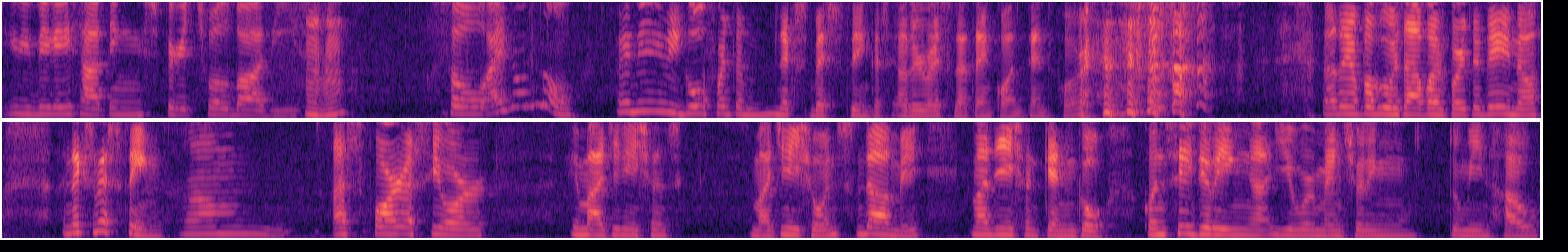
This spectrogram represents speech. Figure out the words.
ibibigay sa ating spiritual bodies. Mm-hmm. So, I don't know. And then we go for the next best thing kasi otherwise wala tayong content for. wala tayong pag-uusapan for today, no? Next best thing. Um, as far as your imaginations, imaginations, dami, imagination can go. Considering uh, you were mentioning to me how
